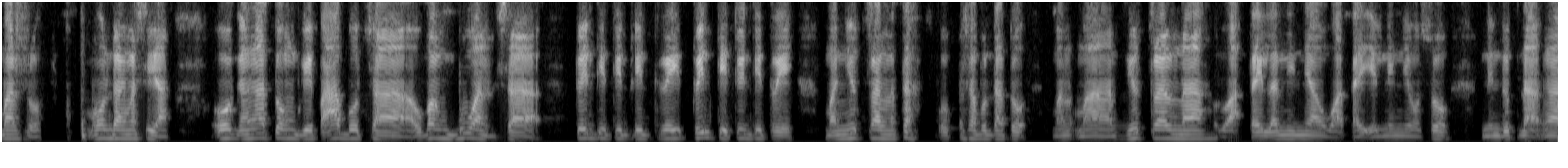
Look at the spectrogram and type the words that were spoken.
Marso maundang na siya. O ang atong gipaabot sa ubang buwan sa 2023 2023 man-neutral na ta. O pasabot na to ma-neutral na wa tay La Nina wa tay El Nino so nindot na nga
